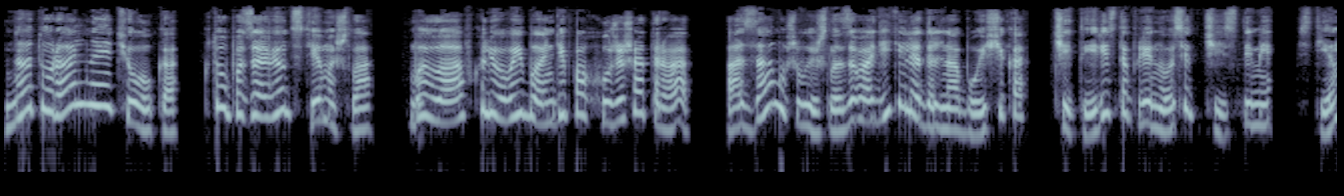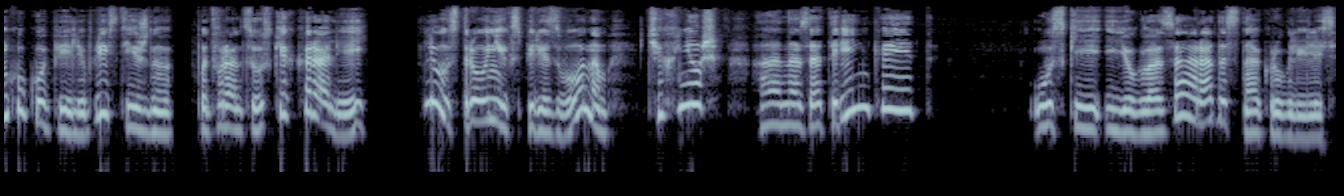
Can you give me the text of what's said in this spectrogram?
Натуральная тёлка. Кто позовет, с тем и шла. Была в клёвой банде похуже шатра. А замуж вышла за водителя-дальнобойщика. Четыреста приносит чистыми. Стенку купили престижную, под французских королей. Люстра у них с перезвоном. Чихнешь, а она затренькает. Узкие ее глаза радостно округлились.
